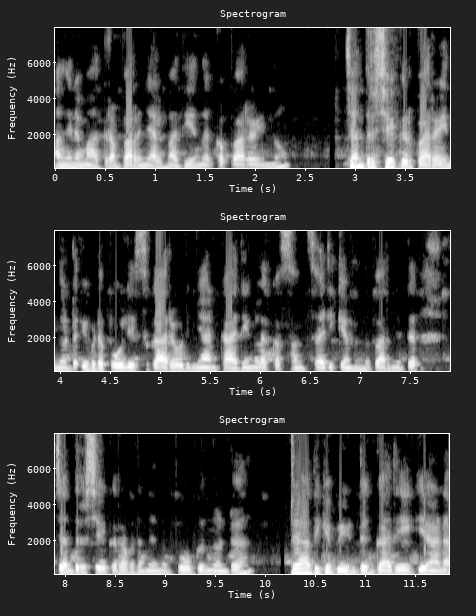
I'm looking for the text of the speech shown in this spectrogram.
അങ്ങനെ മാത്രം പറഞ്ഞാൽ മതി എന്നൊക്കെ പറയുന്നു. ചന്ദ്രശേഖർ പറയുന്നുണ്ട് ഇവിടെ പോലീസുകാരോട് ഞാൻ കാര്യങ്ങളൊക്കെ സംസാരിക്കാമെന്ന് പറഞ്ഞിട്ട് ചന്ദ്രശേഖർ അവിടെ നിന്ന് പോകുന്നുണ്ട്. രാധിക വീണ്ടും കരയുകയാണ്.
